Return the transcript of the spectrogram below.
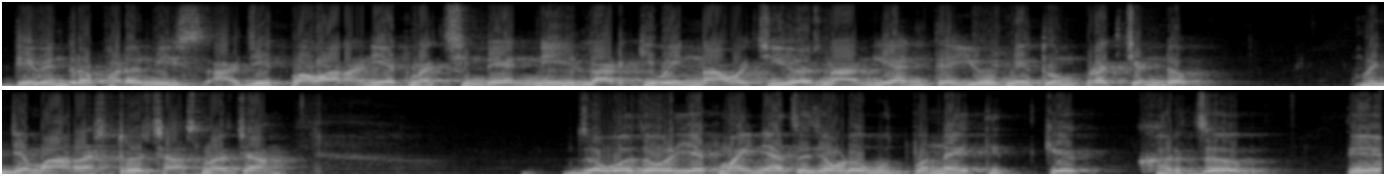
देवेंद्र फडणवीस अजित पवार आणि एकनाथ शिंदे यांनी लाडकी बहीण नावाची योजना आणली आणि त्या योजनेतून प्रचंड म्हणजे महाराष्ट्र शासनाच्या जवळजवळ एक महिन्याचं जेवढं उत्पन्न आहे तितके खर्च ते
